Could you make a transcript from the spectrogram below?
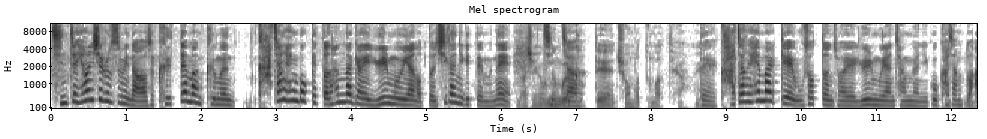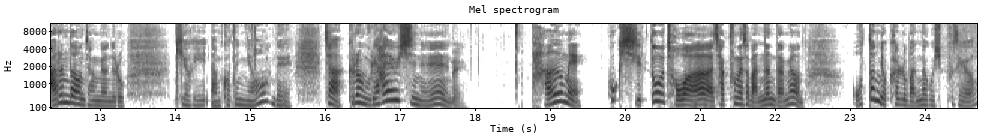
진짜 현실 웃음이 나와서 그때만큼은 가장 행복했던 한나경의 유일무이한 어떤 시간이기 때문에 맞아요. 웃는 걸 그때 처음 봤던 것 같아요. 네. 네, 가장 해맑게 웃었던 저의 유일무이한 장면이고 가장 또 음. 아름다운 장면으로 기억이 남거든요. 네. 자, 그럼 우리 하율 씨는 네. 다음에 혹시 또 저와 음. 작품에서 만난다면 어떤 역할로 만나고 싶으세요?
